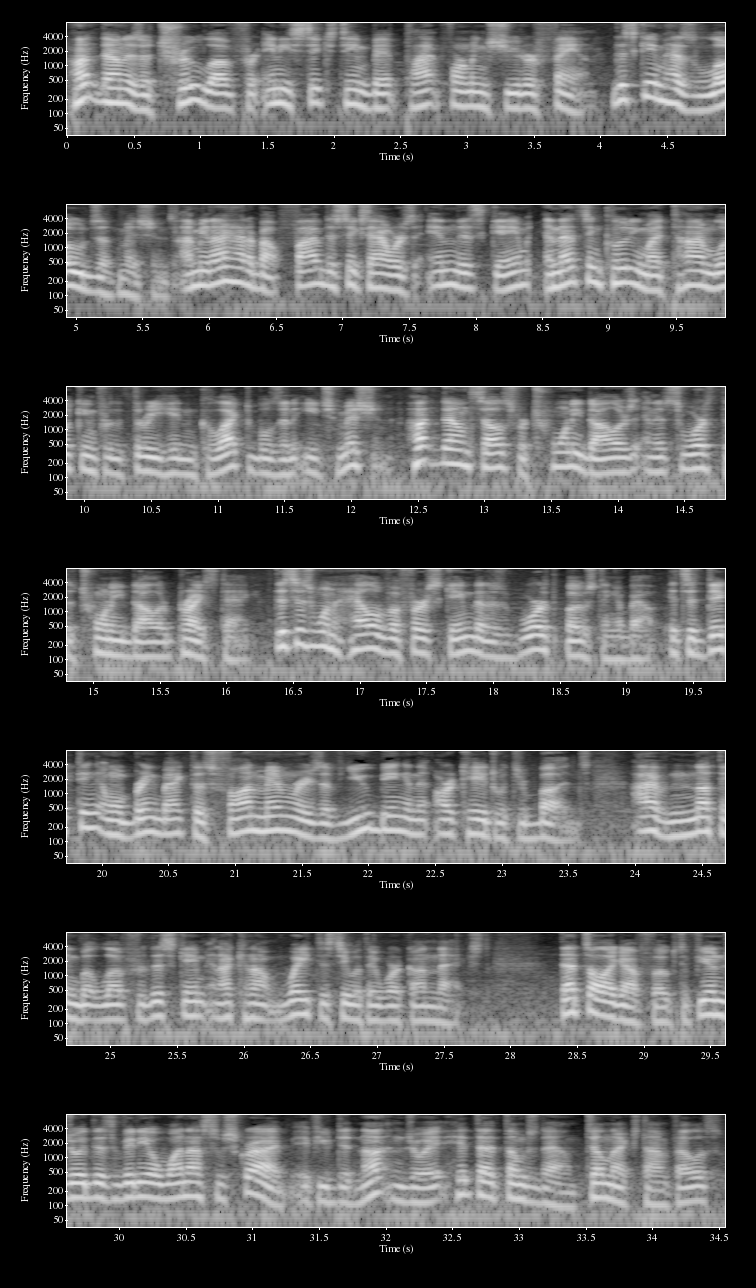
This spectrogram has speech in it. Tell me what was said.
Huntdown is a true love for any 16 bit platforming shooter fan. This game has loads of missions. I mean, I had about 5 to 6 hours in this game, and that's including my time looking for the three hidden collectibles in each mission. Huntdown sells for $20 and it's worth the $20 price tag. This is one hell of a first game that is worth boasting about. It's addicting and will bring back those fond memories of you being in the arcades with your buds. I have nothing but love for this game and I cannot wait to see what they work on next. That's all I got, folks. If you enjoyed this video, why not subscribe? If you did not enjoy it, hit that thumbs down. Till next time, fellas.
